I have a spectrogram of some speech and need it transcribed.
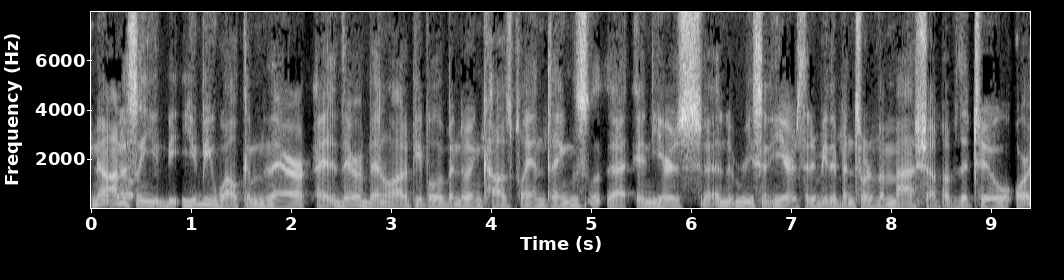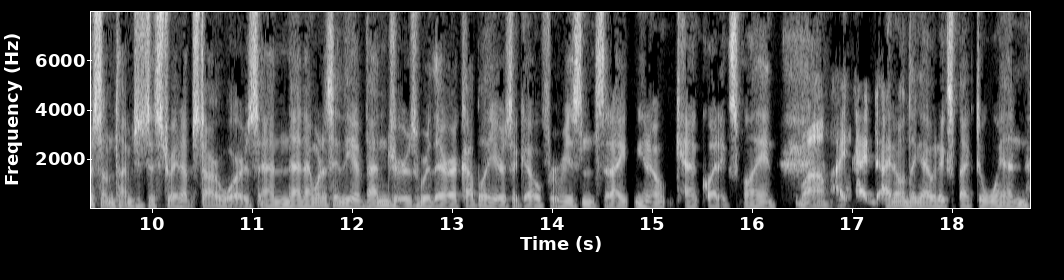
No, honestly, you'd be you'd be welcome there. Uh, there have been a lot of people who've been doing cosplay and things uh, in years, in recent years, that have either been sort of a mashup of the two, or sometimes it's just straight up Star Wars. And then I want to say the Avengers were there a couple of years ago for reasons that I, you know, can't quite explain. Wow. I, I, I don't think I would expect to win.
